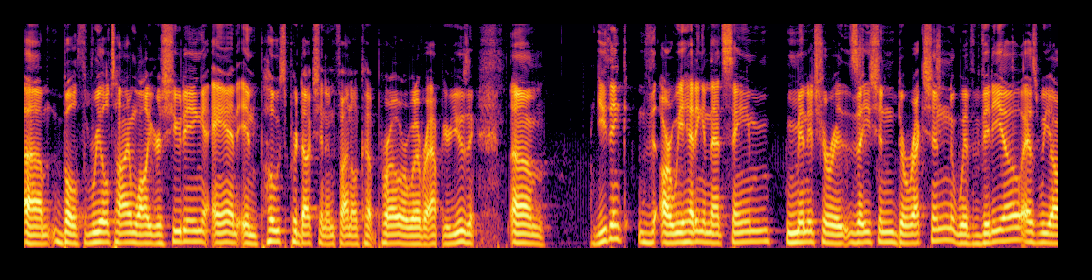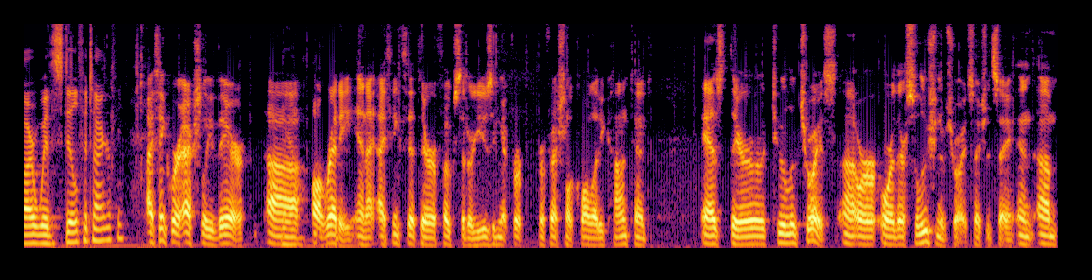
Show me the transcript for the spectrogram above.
um, both real time while you're shooting and in post production in Final Cut Pro or whatever app you're using. Um, do you think th- are we heading in that same miniaturization direction with video as we are with still photography? I think we're actually there uh, yeah. already, and I, I, think that there are folks that are using it for professional quality content as their tool of choice uh, or or their solution of choice, I should say. And um,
